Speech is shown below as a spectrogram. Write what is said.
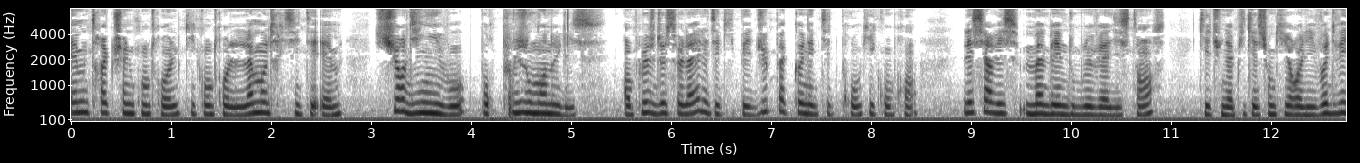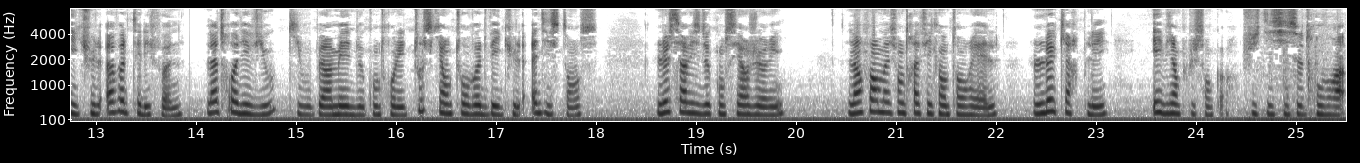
M-Traction Control qui contrôle la motricité M sur 10 niveaux pour plus ou moins de glisse. En plus de cela, elle est équipée du pack Connected Pro qui comprend les services Ma BMW à distance, qui est une application qui relie votre véhicule à votre téléphone, la 3D View qui vous permet de contrôler tout ce qui entoure votre véhicule à distance, le service de conciergerie, l'information trafic en temps réel, le CarPlay et bien plus encore. Juste ici se trouvera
